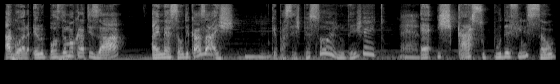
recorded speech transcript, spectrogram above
Agora, eu não posso democratizar a imersão de casais. Uhum. Porque é para seis pessoas, não tem jeito. É. É escasso por definição.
